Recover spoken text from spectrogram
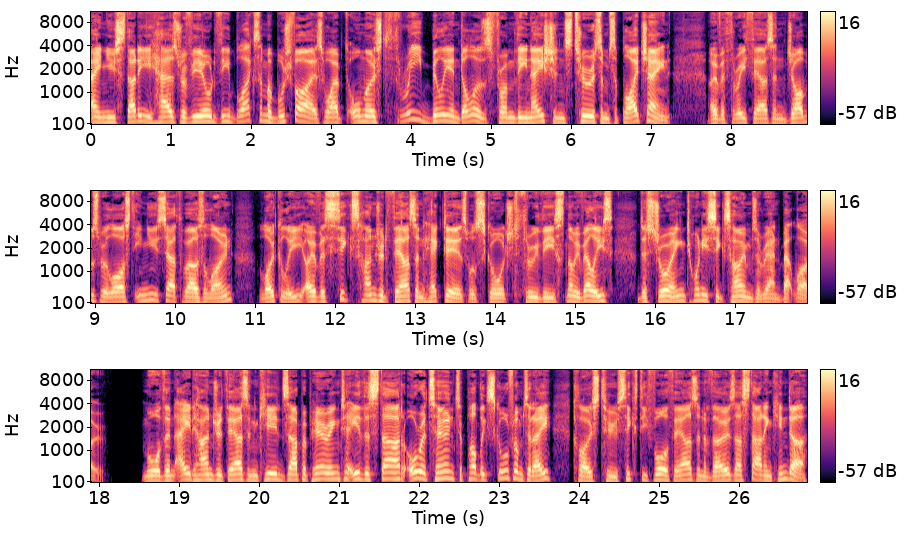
A new study has revealed the Black Summer bushfires wiped almost $3 billion from the nation's tourism supply chain. Over 3,000 jobs were lost in New South Wales alone. Locally, over 600,000 hectares was scorched through the snowy valleys, destroying 26 homes around Batlow. More than 800,000 kids are preparing to either start or return to public school from today. Close to 64,000 of those are starting kinder.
